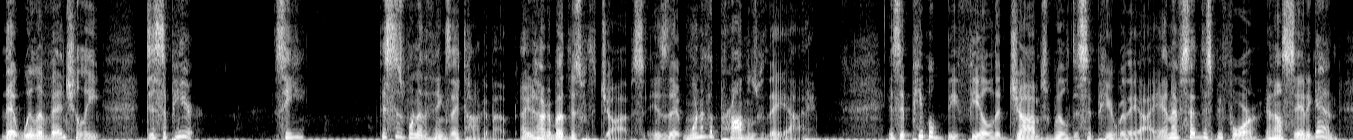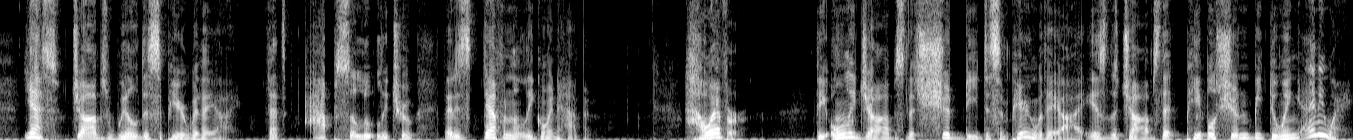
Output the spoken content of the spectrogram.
that will eventually disappear. See, this is one of the things I talk about. I talk about this with jobs, is that one of the problems with AI is that people feel that jobs will disappear with AI. And I've said this before, and I'll say it again. Yes, jobs will disappear with AI. That's absolutely true. That is definitely going to happen. However, the only jobs that should be disappearing with AI is the jobs that people shouldn't be doing anyway.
